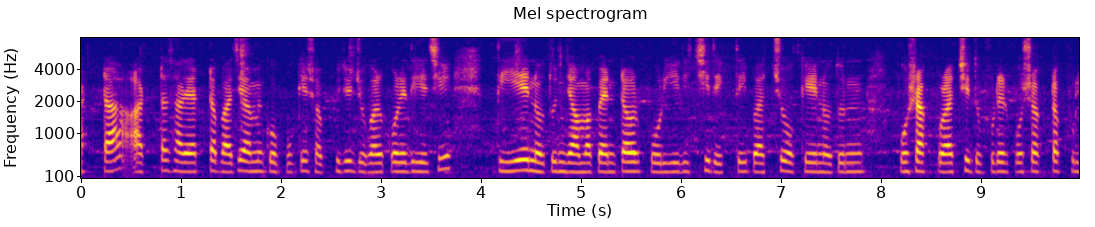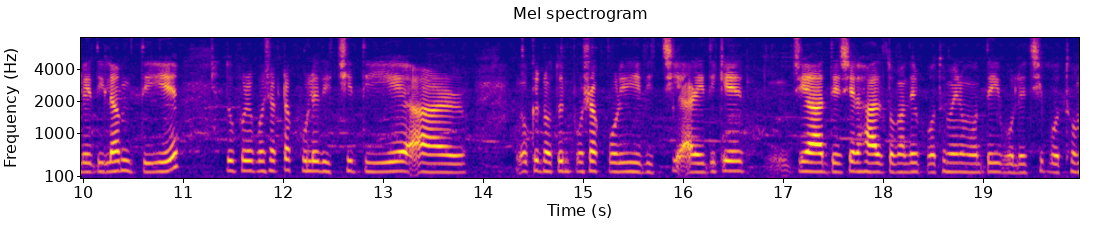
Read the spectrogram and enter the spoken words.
আটটা আটটা সাড়ে আটটা বাজে। আমি গপুকে সব কিছু জোগাড় করে দিয়েছি, দিয়ে নতুন জামা প্যান্টটা ওর পরিয়ে দিচ্ছি। দেখতেই পাচ্ছ, ওকে নতুন পোশাক পরাচ্ছি, দুপুরের পোশাকটা খুলে দিলাম, দিয়ে দুপুরের পোশাকটা খুলে দিচ্ছি, দিয়ে আর ওকে নতুন পোশাক পরিয়ে দিচ্ছি। আর এদিকে যা দেশের হাল তোমাদের প্রথমের মধ্যেই বলেছি, প্রথম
